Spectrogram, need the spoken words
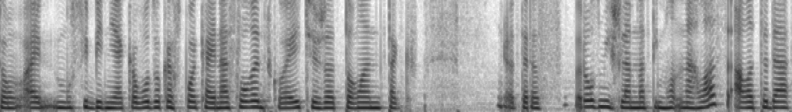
to aj musí byť nejaká vodzovka spojka aj na Slovensku, aj, čiže to len tak ja teraz rozmýšľam nad tým nahlas, ale teda e,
